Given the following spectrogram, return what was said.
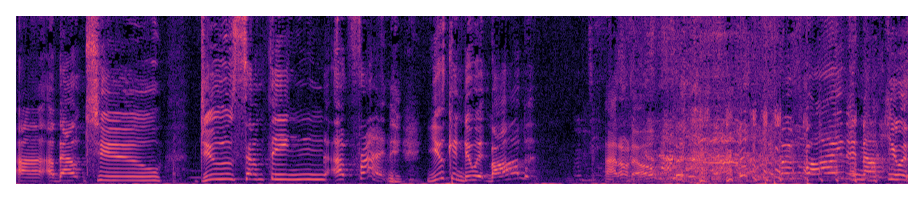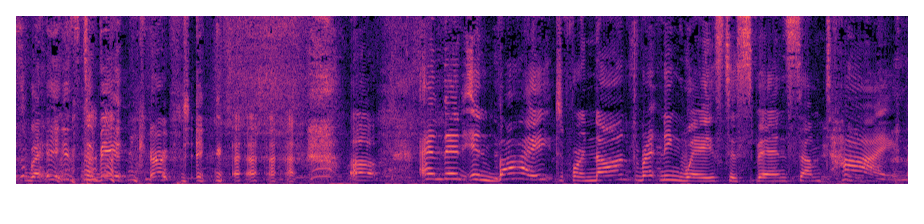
uh, about to do something up front. You can do it, Bob. I don't know. find innocuous ways to be encouraging. Uh, and then invite for non threatening ways to spend some time.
